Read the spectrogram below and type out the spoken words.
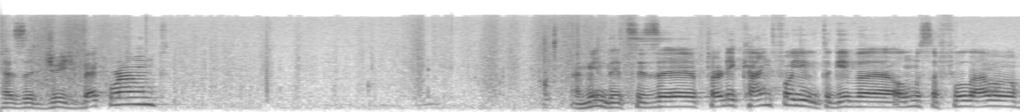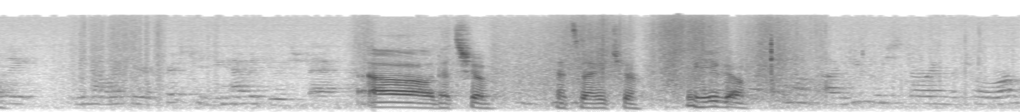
has a Jewish background? I mean, this is uh, pretty kind for you to give uh, almost a full hour. You know, if you're a Christian, you have a Jewish background. Oh, that's true. That's very true. Here you go. You Are you restoring the Torah?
